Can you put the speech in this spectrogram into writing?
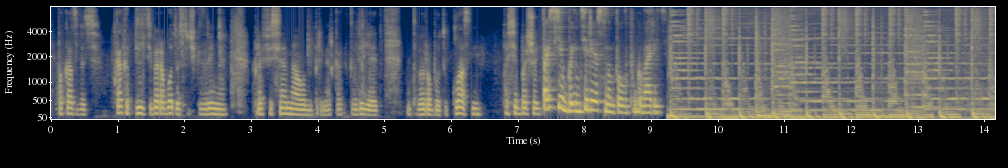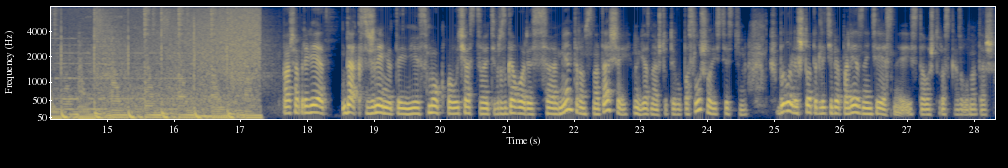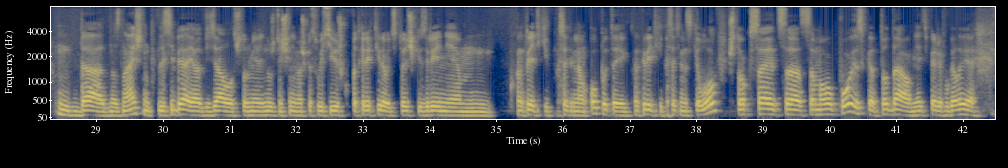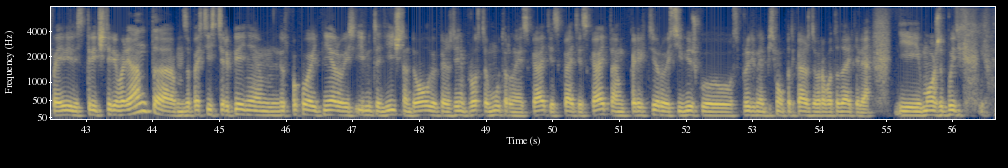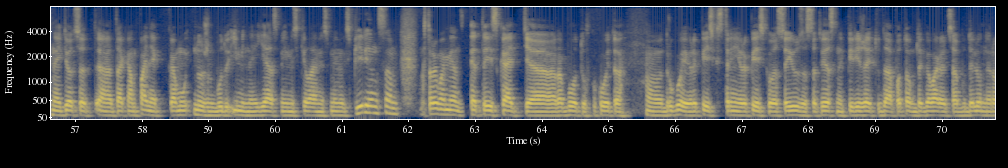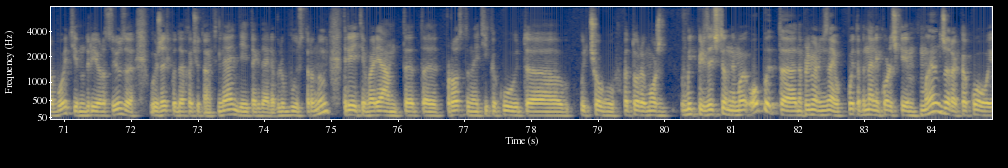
показывать как это для тебя работает с точки зрения профессионала, например, как это влияет на твою работу. Классно. Спасибо большое. Спасибо, интересно было поговорить. Паша, привет. Да, к сожалению, ты не смог поучаствовать в разговоре с ментором, с Наташей. Ну, я знаю, что ты его послушал, естественно. Было ли что-то для тебя полезное, интересное из того, что рассказывала Наташа? Да, однозначно. Для себя я взял, что мне нужно еще немножко свою cv подкорректировать с точки зрения конкретики касательно опыта и конкретики касательно скиллов. Что касается самого поиска, то да, у меня теперь в голове появились 3-4 варианта. Запастись терпением, успокоить нервы и методично, долго, каждый день просто муторно искать, искать, искать, там, корректируя CV-шку, спрыгивая письмо под каждого работодателя. И, может быть, найдется э, та компания, кому нужен буду именно я с моими скиллами, с моим experience ом. Второй момент — это искать э, работу в какой-то Э, другой европейской стране Европейского Союза, соответственно, переезжать туда, а потом договариваться об удаленной работе и внутри Евросоюза уезжать куда хочу, там, Финляндия и так далее, в любую страну. Третий вариант – это просто найти какую-то учебу, в которой может быть перезачтенный мой опыт, э, например, не знаю, какой-то банальной корочки менеджера какого,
